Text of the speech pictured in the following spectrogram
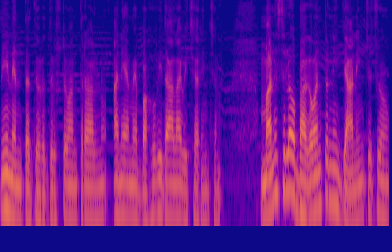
నేనెంత దురదృష్టవంతురాలను? అని ఆమె బహువిధాలా విచారించను. మనసులో భగవంతుని ధ్యానించుచు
